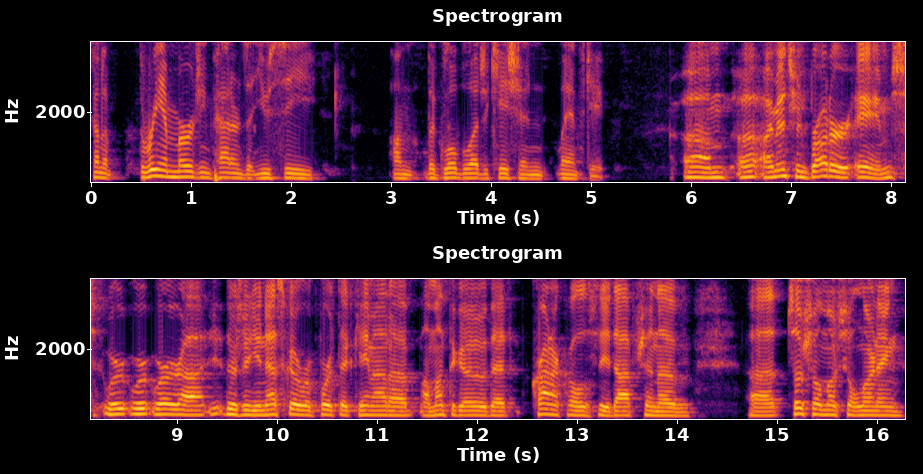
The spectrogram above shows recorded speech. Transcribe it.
kind of three emerging patterns that you see on the global education landscape? Um, uh, I mentioned broader aims. We're, we're, we're uh, there's a UNESCO report that came out a, a, month ago that chronicles the adoption of uh, social emotional learning,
